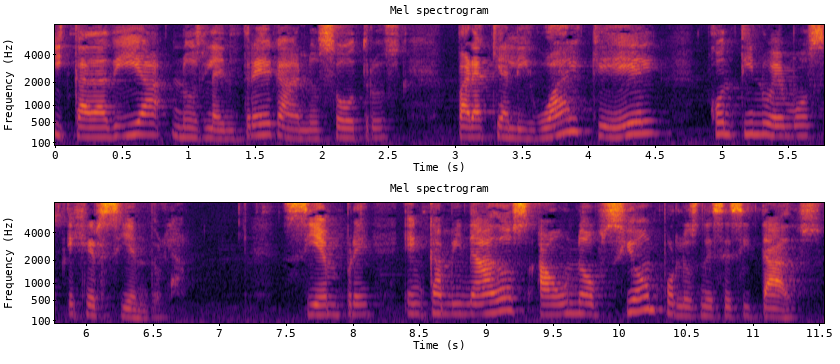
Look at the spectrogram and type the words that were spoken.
y cada día nos la entrega a nosotros para que al igual que Él continuemos ejerciéndola, siempre encaminados a una opción por los necesitados,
